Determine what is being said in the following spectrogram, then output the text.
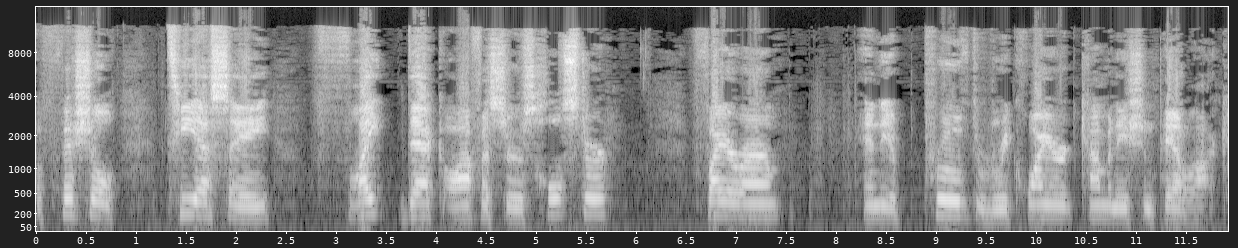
official TSA flight deck officer's holster, firearm, and the approved required combination padlock.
